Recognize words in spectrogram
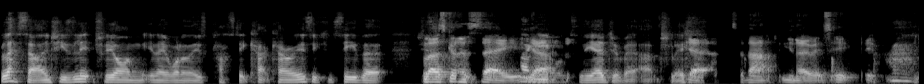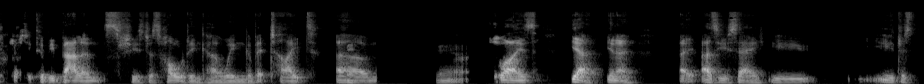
Bless her, and she's literally on, you know, one of those plastic cat carriers. You can see that Well, I was going to say, yeah, to the edge of it, actually. yeah. That you know, it's it it potentially could be balance. She's just holding her wing a bit tight. Um, Yeah. otherwise, yeah, you know, as you say, you you just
